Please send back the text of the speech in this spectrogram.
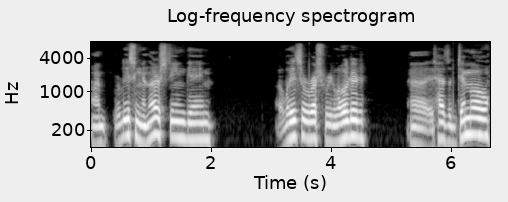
I'm releasing another Steam game, Lazer Rush Reloaded. Uh, it has a demo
